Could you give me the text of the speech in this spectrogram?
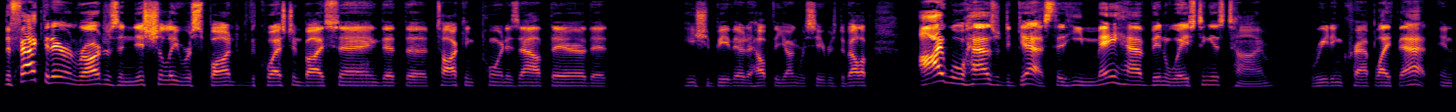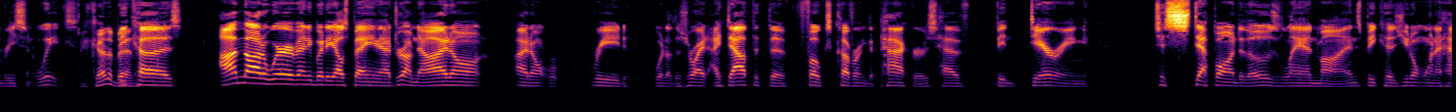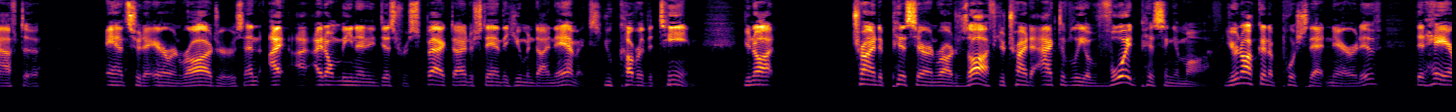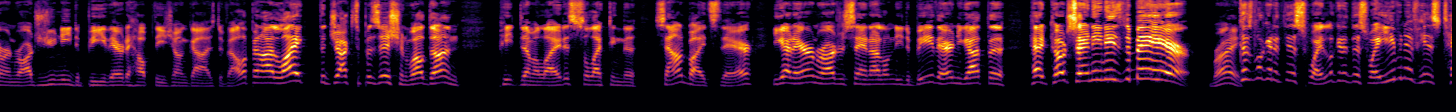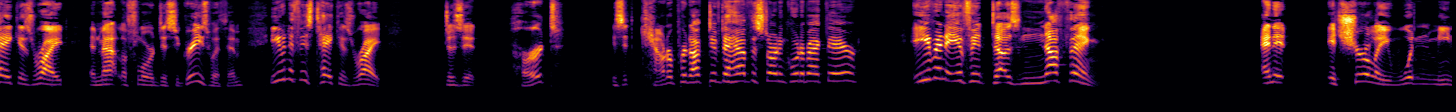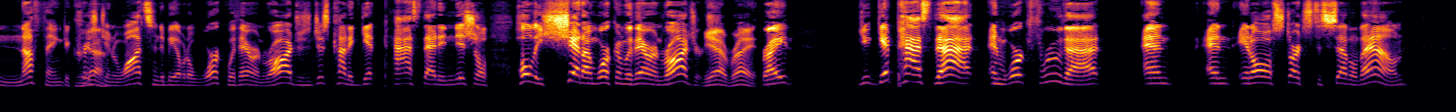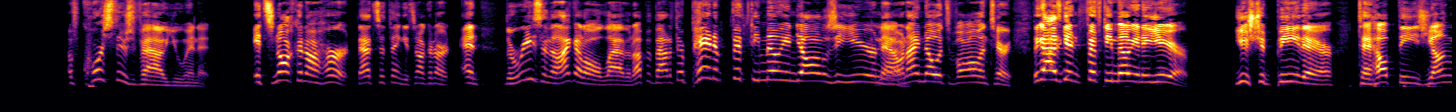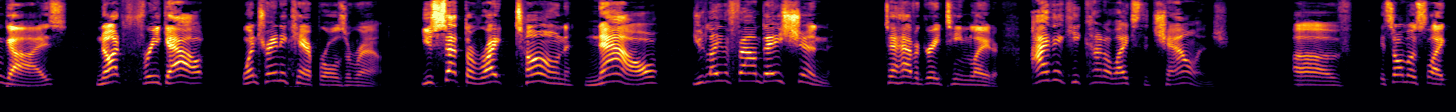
The fact that Aaron Rodgers initially responded to the question by saying that the talking point is out there that he should be there to help the young receivers develop, I will hazard to guess that he may have been wasting his time reading crap like that in recent weeks. It could have been because I'm not aware of anybody else banging that drum. Now I don't I don't read what others write. I doubt that the folks covering the Packers have been daring to step onto those landmines because you don't want to have to answer to Aaron Rodgers. And I, I don't mean any disrespect. I understand the human dynamics. You cover the team. You're not trying to piss Aaron Rodgers off. You're trying to actively avoid pissing him off. You're not going to push that narrative that, hey, Aaron Rodgers, you need to be there to help these young guys develop. And I like the juxtaposition. Well done, Pete Damilatis, selecting the sound bites there. You got Aaron Rodgers saying, I don't need to be there. And you got the head coach saying he needs to be here. Right. Because look at it this way. Look at it this way. Even if his take is right, and Matt LaFleur disagrees with him, even if his take is right, does it hurt? Is it counterproductive to have the starting quarterback there? Even if it does nothing, and it it surely wouldn't mean nothing to Christian yeah. Watson to be able to work with Aaron Rodgers and just kind of get past that initial, holy shit, I'm working with Aaron Rodgers. Yeah, right. Right? You get past that and work through that and and it all starts to settle down. Of course there's value in it. It's not going to hurt. That's the thing. It's not going to hurt. And the reason that I got all lathered up about it, they're paying him $50 million a year now. Yeah. And I know it's voluntary. The guy's getting 50 million a year. You should be there to help these young guys not freak out when training camp rolls around. You set the right tone now, you lay the foundation to have a great team later. I think he kind of likes the challenge of it's almost like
